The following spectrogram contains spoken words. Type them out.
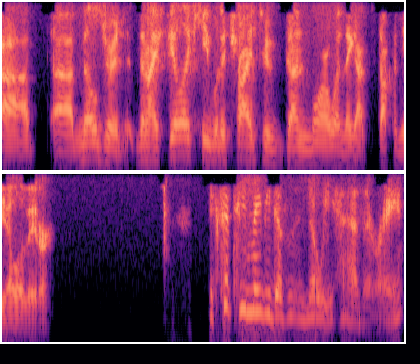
uh uh Mildred, then I feel like he would have tried to have done more when they got stuck in the elevator. Except he maybe doesn't know he has it, right?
